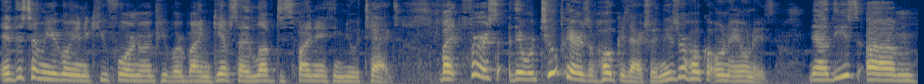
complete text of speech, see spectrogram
And at this time of year going into Q4 knowing people are buying gifts, I love to find anything new with tags. But first, there were two pairs of Hokas actually, and these are Hoka One Ones. Now these, um,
